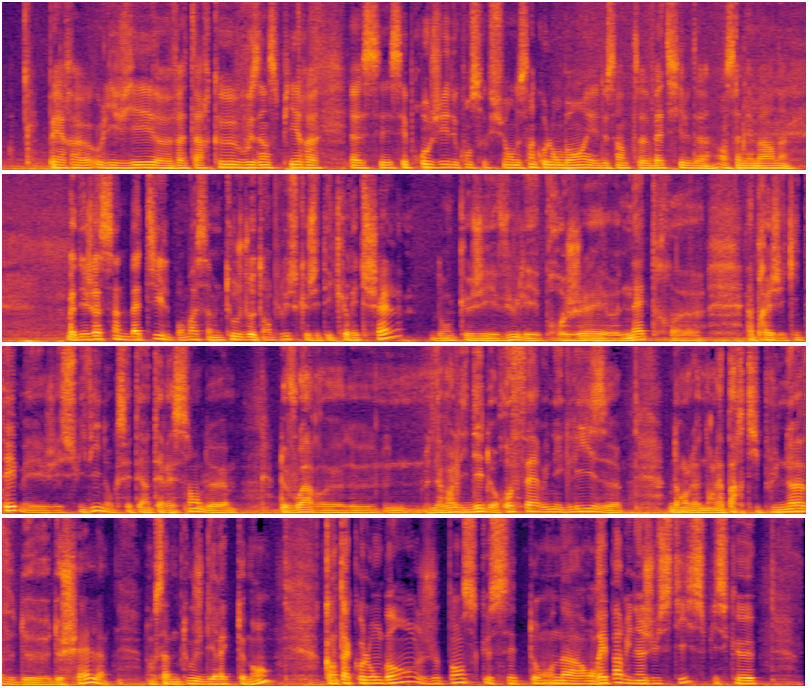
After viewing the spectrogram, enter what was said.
Père euh, Olivier euh, Vatar, que vous inspirent euh, ces, projets de construction de Saint-Colomban et de Sainte-Bathilde en Seine-et-Marne? Bah Déjà, Sainte-Bathilde, pour moi, ça me touche d'autant plus que j'étais curé de Chelles. Donc j'ai vu les projets naître. Après j'ai quitté, mais j'ai suivi. Donc c'était intéressant de, de voir, d'avoir l'idée de refaire une église dans, dans la partie plus neuve de, de Chelles. Donc ça me touche directement. Quant à Colomban, je pense que c'est on répare une injustice puisque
